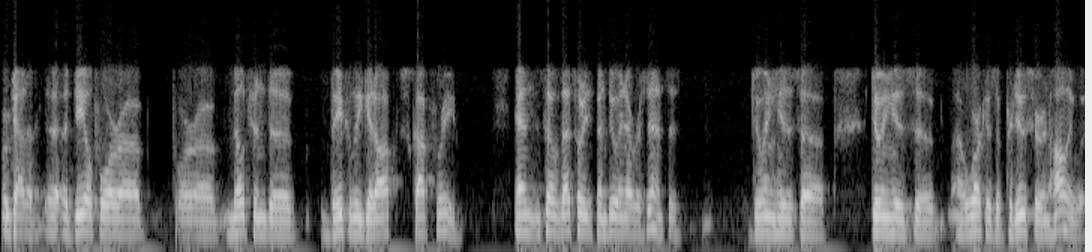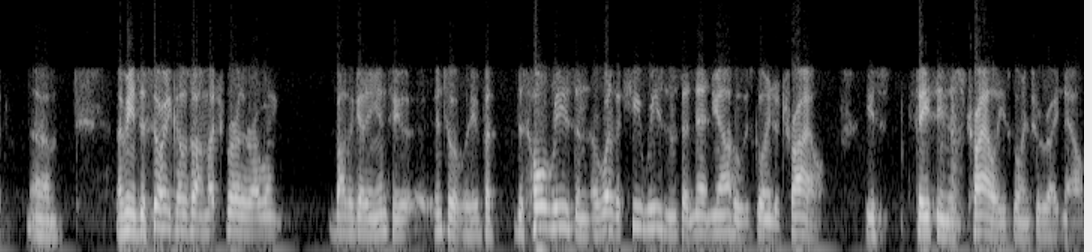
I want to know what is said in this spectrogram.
worked out a, a deal for uh, for uh, Milchan to basically get off scot free, and so that's what he's been doing ever since is doing his uh, doing his uh, uh, work as a producer in Hollywood. Um, I mean, the story goes on much further. I won't bother getting into into it with you, but this whole reason, or one of the key reasons that Netanyahu is going to trial he's facing this trial he's going through right now.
